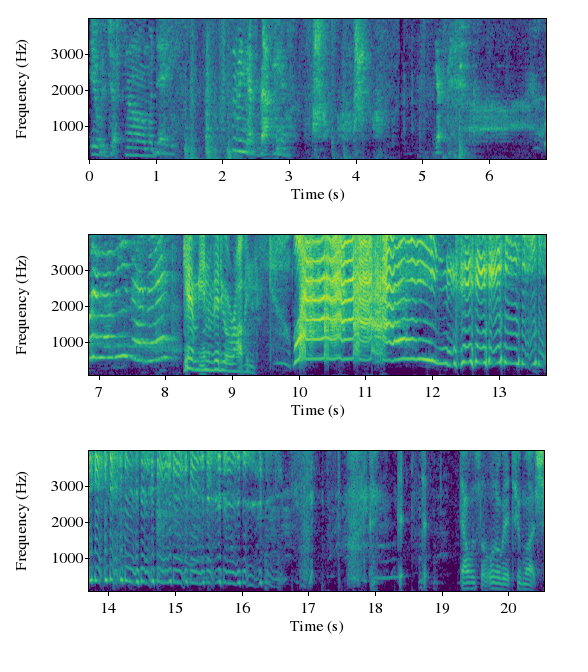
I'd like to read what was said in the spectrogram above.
It was just a normal day. Living as Batman. Yep. What about me, Batman? Can't be in a video, Robin. Th- th- that was a little bit too much.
